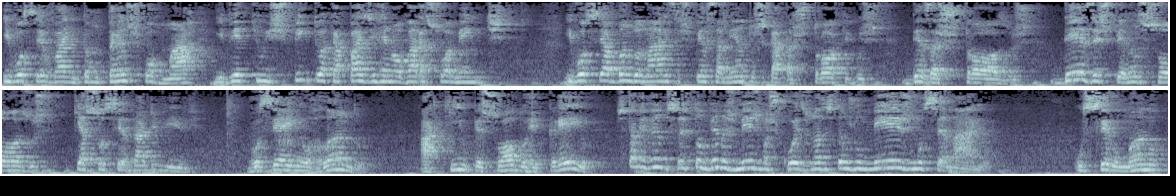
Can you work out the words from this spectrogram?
e você vai então transformar e ver que o Espírito é capaz de renovar a sua mente. E você abandonar esses pensamentos catastróficos, desastrosos, desesperançosos que a sociedade vive. Você é em Orlando, aqui o pessoal do recreio, está vivendo, vocês estão vendo as mesmas coisas, nós estamos no mesmo cenário. O ser humano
